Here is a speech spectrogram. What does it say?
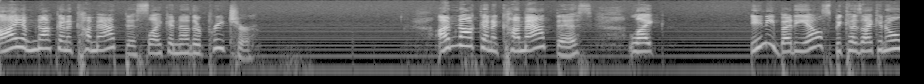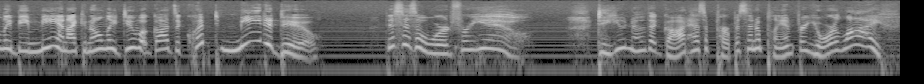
I am not going to come at this like another preacher. I'm not going to come at this like anybody else because I can only be me and I can only do what God's equipped me to do. This is a word for you. Do you know that God has a purpose and a plan for your life?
